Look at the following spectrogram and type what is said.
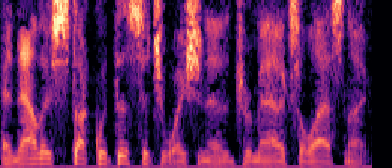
And now they're stuck with this situation and the dramatics of last night.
